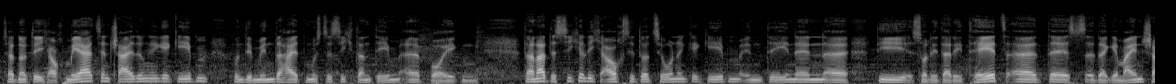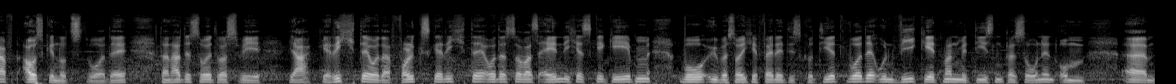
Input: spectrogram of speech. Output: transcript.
Es hat natürlich auch Mehrheitsentscheidungen gegeben und die Minderheit musste sich dann dem äh, beugen. Dann hat es sicherlich auch Situationen gegeben, in denen äh, die Solidarität äh, des, der Gemeinschaft ausgenutzt wurde. Dann hat es so etwas wie ja, Gerichte oder Volksgerichte oder sowas ähnliches gegeben, wo über solche Fälle diskutiert wurde und wie geht man mit diesen Personen um. Ähm,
